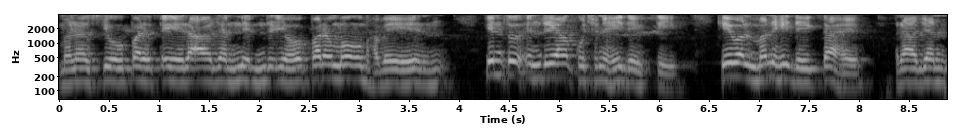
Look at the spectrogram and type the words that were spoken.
मनस्योपर ते राजन इंद्रियो परमो भवे किंतु इंद्रियाँ कुछ नहीं देखती, केवल मन ही देखता है। राजन,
